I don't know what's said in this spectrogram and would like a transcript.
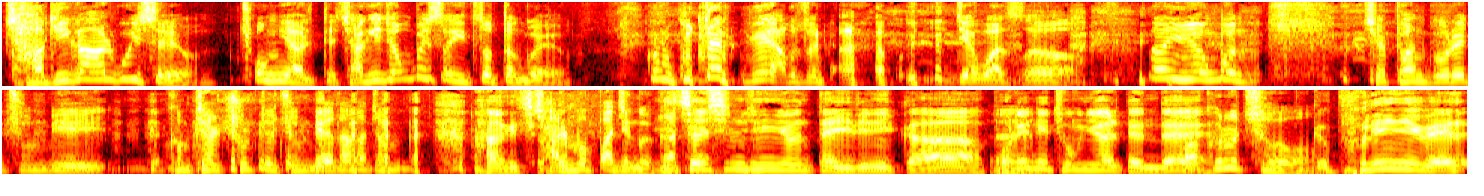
자기가 알고 있어요. 총리할 때 자기 정부에서 있었던 거예요. 그럼 그때는 왜 아무 소리 안 하고 이제 와서 나 이 양반 재판 거래 준비 검찰 출두 준비하다가 좀 아, 그렇죠. 잘못 빠진 것 같아요. 2016년 때 일이니까 본인이 총리할 때인데. 아 그렇죠. 그 본인이 왜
